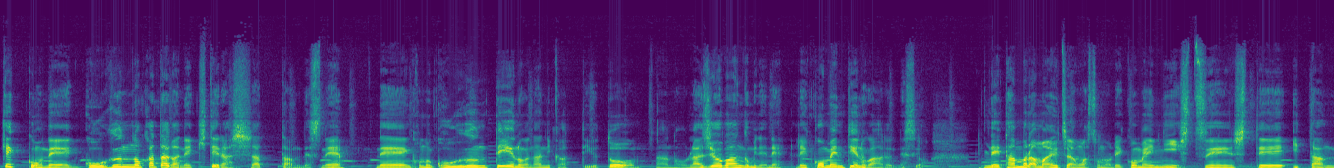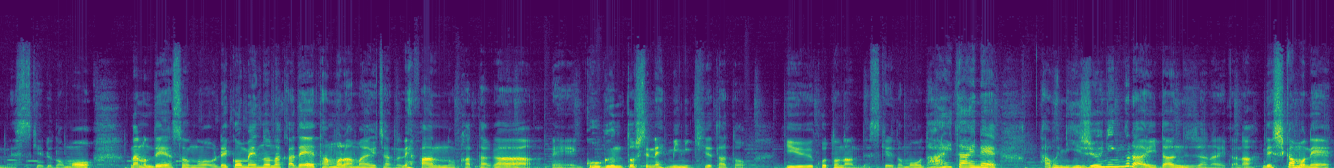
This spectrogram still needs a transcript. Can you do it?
結構ね、5軍の方がね、来てらっしゃったんですね。で、この5軍っていうのが何かっていうと、あの、ラジオ番組でね、レコメンっていうのがあるんですよ。で、田村真由ちゃんはそのレコメンに出演していたんですけれども、なので、そのレコメンの中で田村真由ちゃんのね、ファンの方が、えー、5軍としてね、見に来てたということなんですけれども、大体ね、多分20人ぐらいいたんじゃないかな。で、しかもね、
